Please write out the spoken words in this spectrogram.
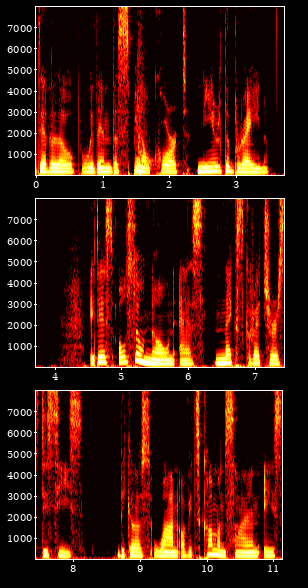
develop within the spinal cord near the brain. It is also known as neck scratcher's disease because one of its common signs is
